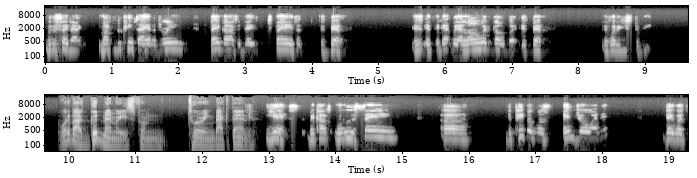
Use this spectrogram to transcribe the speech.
we can say that Martin Luther King said, "I had a dream." Thank God today things is better. It, it, it got we got a long way to go, but it's better than what it used to be. What about good memories from touring back then? Yes, because when we were saying, uh, the people was enjoying it. They was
